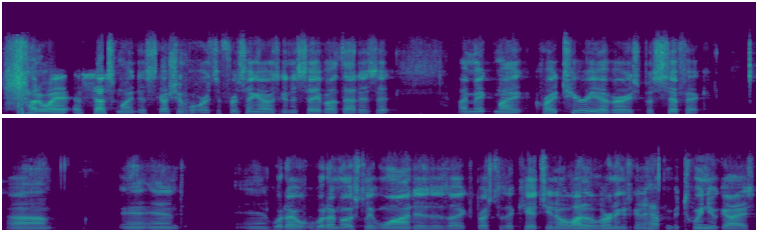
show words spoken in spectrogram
how do I assess my discussion boards? The first thing I was going to say about that is that I make my criteria very specific, um, and and what I what I mostly want is, as I expressed to the kids, you know, a lot of the learning is going to happen between you guys.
